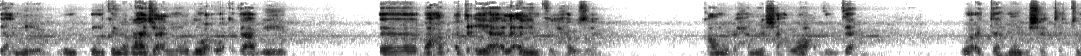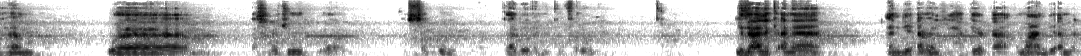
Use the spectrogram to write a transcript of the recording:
يعني ممكن نراجع الموضوع وأتى ببعض أدعياء العلم في الحوزة. قاموا بحملة شعواء ضده واتهموه بشتى التهم وأخرجوه وصبوه وكادوا أن يكفرونه لذلك أنا عندي أمل في الحقيقة ما عندي أمل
